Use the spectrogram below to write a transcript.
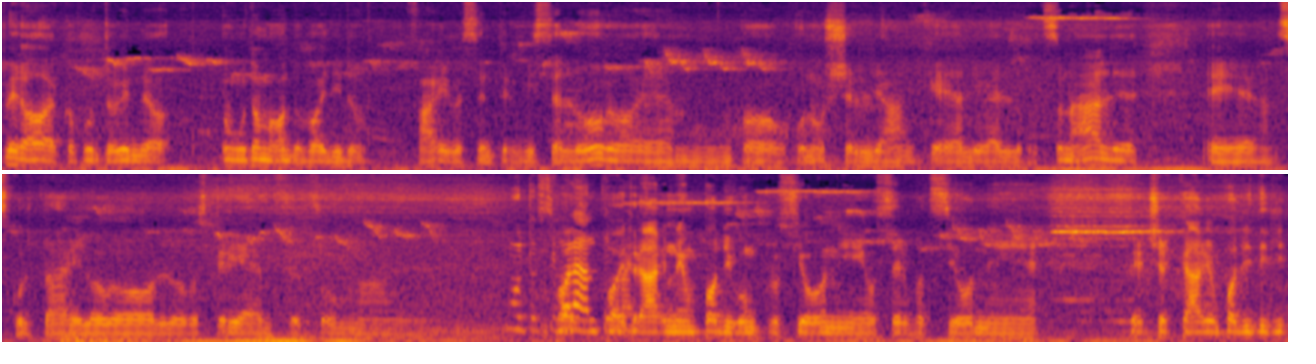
però ecco appunto quindi ho avuto modo poi di fare queste interviste a loro e um, un po' conoscerli anche a livello personale e ascoltare loro, le loro esperienze insomma molto stimolante. Poi, poi trarne un po' di conclusioni, osservazioni per cercare un po' di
